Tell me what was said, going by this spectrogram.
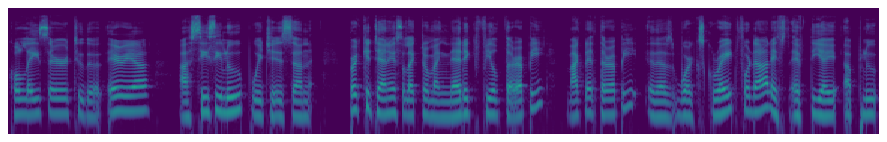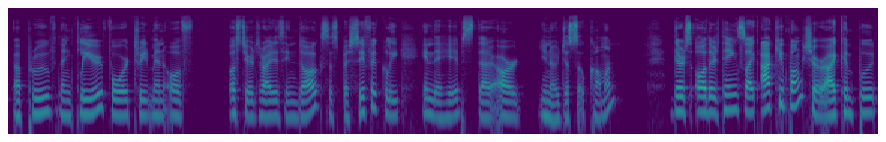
cold laser to the area, Uh, Assisi loop, which is an percutaneous electromagnetic field therapy, magnet therapy. Uh, it works great for that. It's FDA approved and clear for treatment of osteoarthritis in dogs, specifically in the hips that are, you know, just so common. There's other things like acupuncture. I can put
